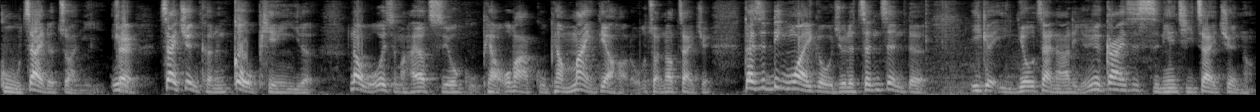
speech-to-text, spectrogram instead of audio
股债的转移，因为债券可能够便宜了。那我为什么还要持有股票？我把股票卖掉好了，我转到债券。但是另外一个，我觉得真正的一个隐忧在哪里？因为刚才是十年期债券哦，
